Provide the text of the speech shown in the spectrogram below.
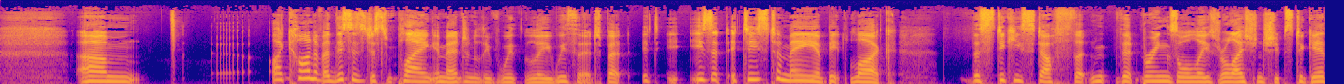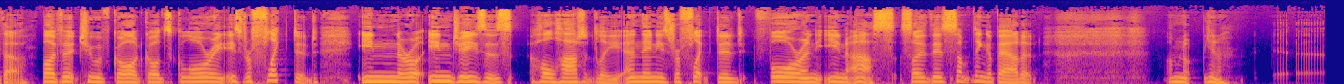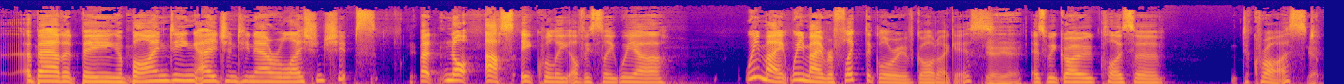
Um, I kind of, and this is just playing imaginatively with it, but it is it. It is to me a bit like the sticky stuff that that brings all these relationships together by virtue of God. God's glory is reflected in the, in Jesus wholeheartedly, and then is reflected for and in us. So there's something about it. I'm not, you know, about it being a binding agent in our relationships, but not us equally. Obviously, we are. We may we may reflect the glory of God, I guess. Yeah, yeah. As we grow closer to Christ. Yep.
